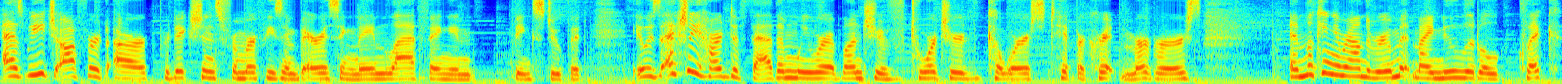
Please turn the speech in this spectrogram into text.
As we each offered our predictions for Murphy's embarrassing name, laughing and being stupid, it was actually hard to fathom we were a bunch of tortured, coerced, hypocrite murderers. And looking around the room at my new little clique,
